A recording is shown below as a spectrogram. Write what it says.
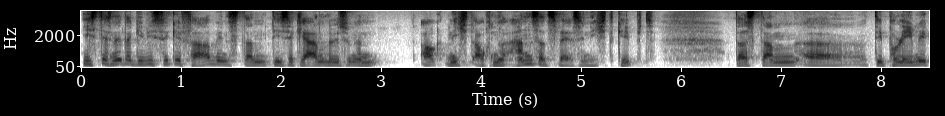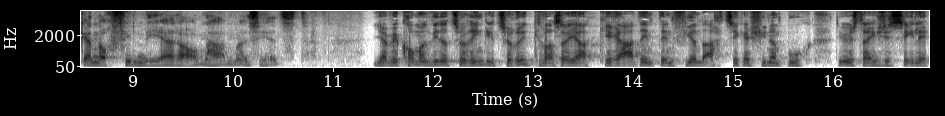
ist es nicht eine gewisse Gefahr, wenn es dann diese klaren Lösungen auch nicht auch nur ansatzweise nicht gibt, dass dann äh, die Polemiker noch viel mehr Raum haben als jetzt? Ja, wir kommen wieder zu Ringel zurück, was er ja gerade in den 84 erschienenen Buch Die österreichische Seele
